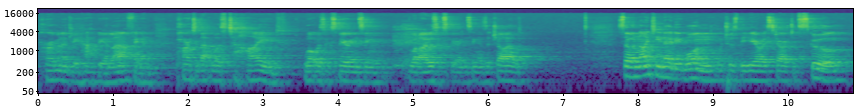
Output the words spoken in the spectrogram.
permanently happy and laughing. And part of that was to hide what was experiencing, what I was experiencing as a child. So in 1981, which was the year I started school,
